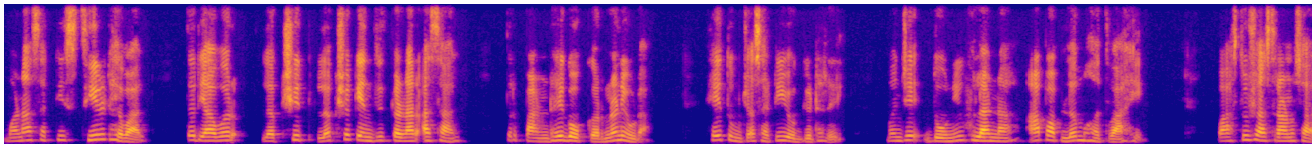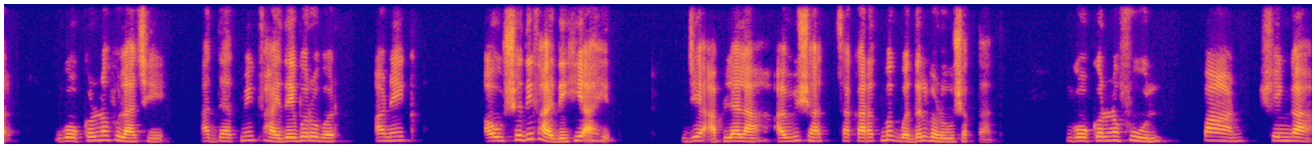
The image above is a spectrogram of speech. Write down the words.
मनासाठी स्थिर ठेवाल तर यावर लक्षित लक्ष केंद्रित करणार असाल तर पांढरे गोकर्ण निवडा. हे तुमच्यासाठी योग्य ठरेल. म्हणजे दोन्ही फुलांना आपापलं महत्त्व आहे. वास्तुशास्त्रानुसार गोकर्ण फुलाचे आध्यात्मिक फायदेबरोबर अनेक औषधी फायदेही आहेत जे आपल्याला आयुष्यात सकारात्मक बदल घडवू शकतात. गोकर्ण फूल पान शेंगा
